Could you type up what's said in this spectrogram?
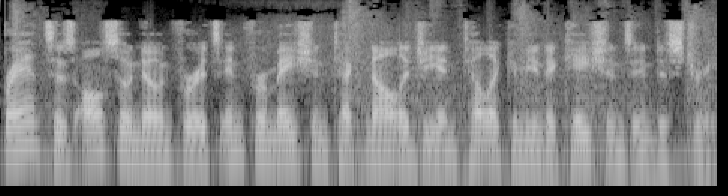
France is also known for its information technology and telecommunications industry.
